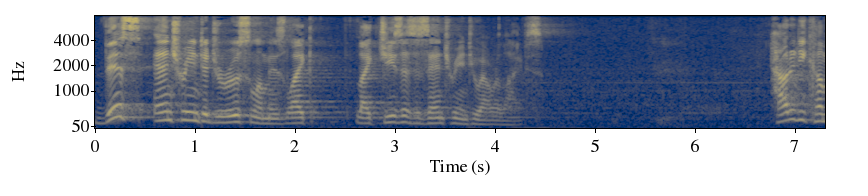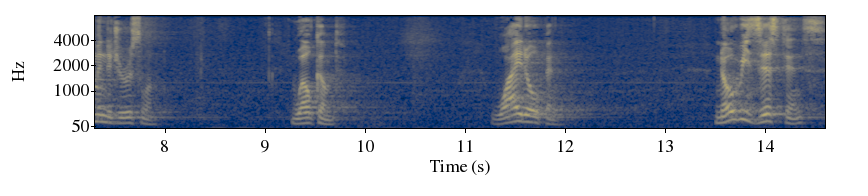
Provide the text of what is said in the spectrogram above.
This entry into Jerusalem is like, like Jesus' entry into our lives. How did he come into Jerusalem? Welcomed, wide open, no resistance,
